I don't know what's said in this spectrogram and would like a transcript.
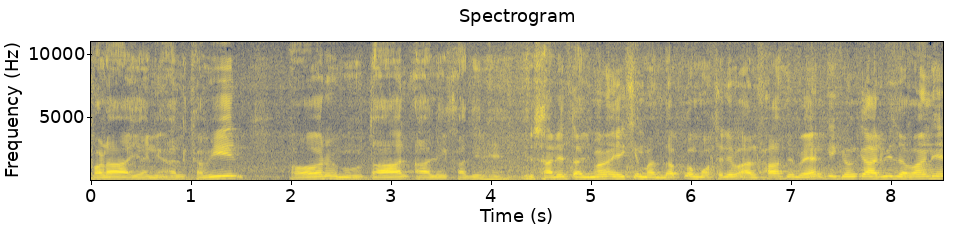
بڑا یعنی الکبیر اور مطال عالی قدر ہے۔ یہ سارے تجمہ ایک ہی مطلب کو مختلف الفاظ میں بیان کی کیونکہ عربی زبان ہے،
